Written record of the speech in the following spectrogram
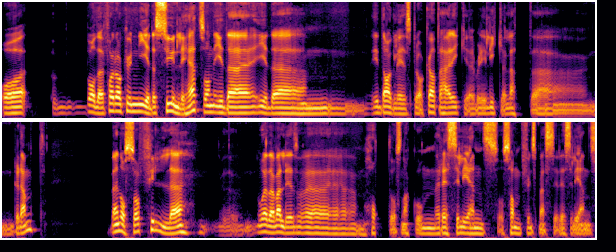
Og både for å kunne gi det synlighet sånn i det, i det i dagligspråket, at det her ikke blir like lett uh, glemt. Men også fylle Nå er det veldig uh, hot å snakke om resiliens og samfunnsmessig resiliens.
